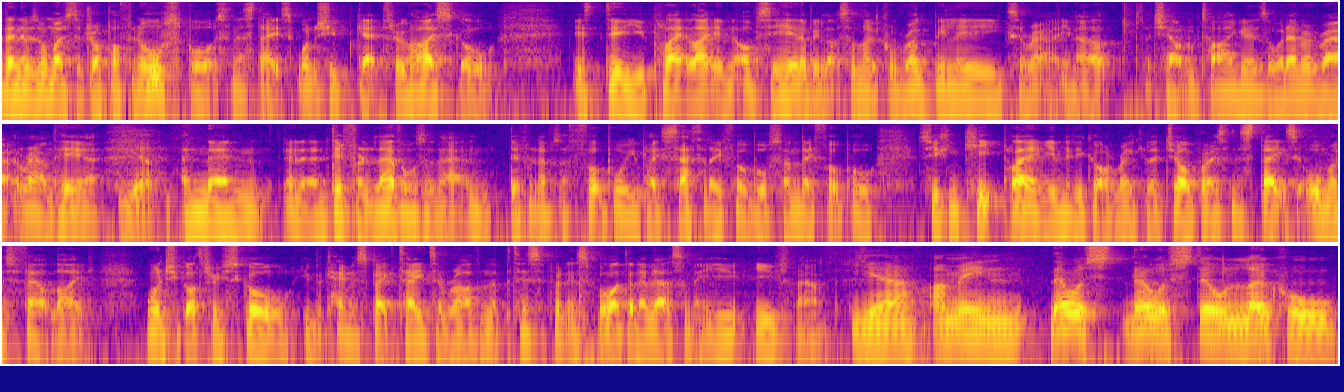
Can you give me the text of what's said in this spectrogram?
But then there was almost a drop off in all sports in the states. Once you get through high school. Is do you play like in, obviously here there'll be lots of local rugby leagues around you know the Cheltenham Tigers or whatever around, around here. Yeah. and then and, and different levels of that and different levels of football. You play Saturday football Sunday football. So you can keep playing even if you've got a regular job. Whereas in the States it almost felt like once you got through school you became a spectator rather than a participant in sport. I don't know if that's something you, you found. Yeah, I mean there was there was still local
